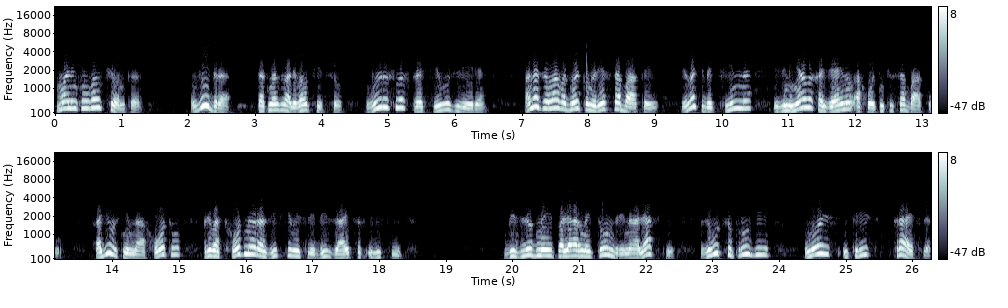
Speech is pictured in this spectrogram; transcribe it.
маленького волчонка. Выдра, так назвали волчицу, выросла в красивого зверя. Она жила в одной конуре с собакой, вела себя чинно и заменяла хозяину охотничью собаку. Ходила с ним на охоту, превосходно разыскивая следы зайцев и лисиц. В безлюдной полярной тундре на Аляске живут супруги Лоис и Крис Крайслер.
